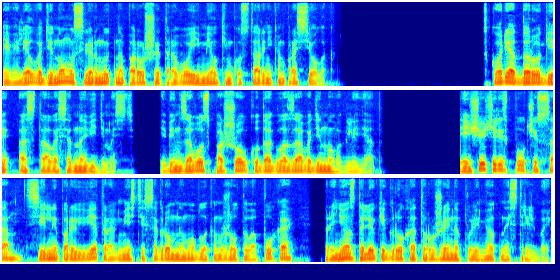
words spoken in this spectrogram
и велел водяному свернуть на поросший травой и мелким кустарником проселок. Вскоре от дороги осталась одна видимость, и бензовоз пошел, куда глаза водяного глядят. И еще через полчаса сильный порыв ветра вместе с огромным облаком желтого пуха принес далекий грохот оружейно-пулеметной стрельбы.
